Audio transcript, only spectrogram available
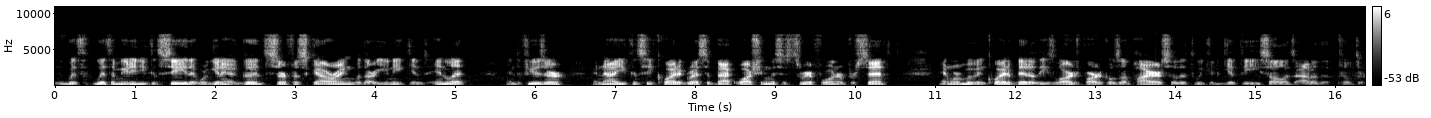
with with a media. You can see that we're getting a good surface scouring with our unique in, inlet and diffuser. And now you can see quite aggressive backwashing. This is three or four hundred percent, and we're moving quite a bit of these large particles up higher so that we can get the solids out of the filter.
